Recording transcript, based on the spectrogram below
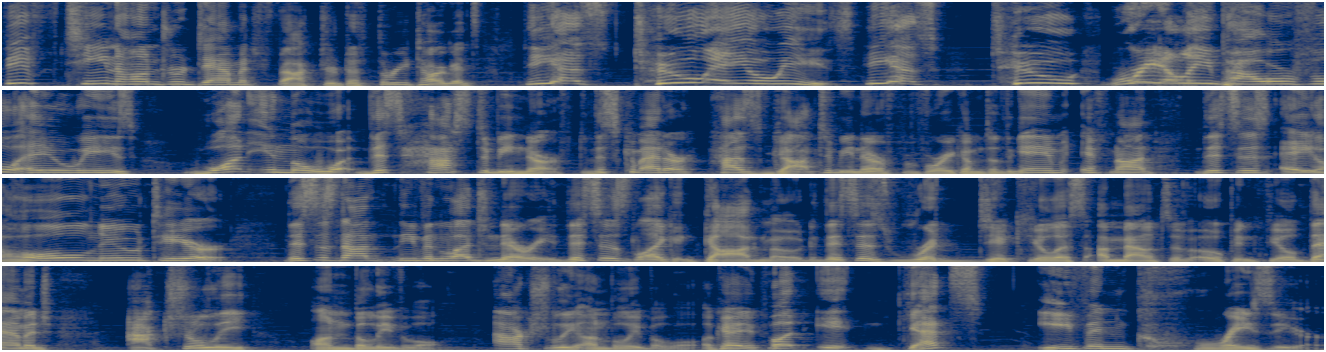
1500 damage factor to three targets. He has two aoes he has two really powerful aoes what in the what this has to be nerfed. This commander has got to be nerfed before he comes to the game. If not this is a whole new tier this is not even legendary. This is like god mode. This is ridiculous amounts of open field damage. Actually unbelievable. Actually unbelievable okay? But it gets even crazier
